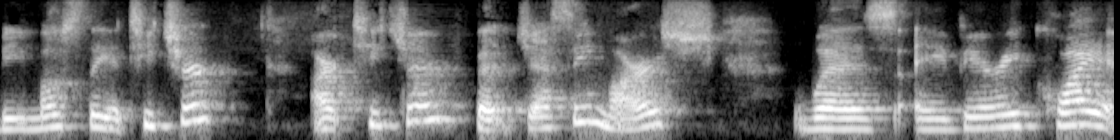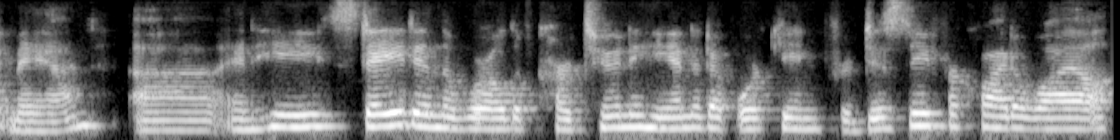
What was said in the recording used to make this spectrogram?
be mostly a teacher, art teacher, but Jesse Marsh was a very quiet man uh, and he stayed in the world of cartooning. He ended up working for Disney for quite a while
